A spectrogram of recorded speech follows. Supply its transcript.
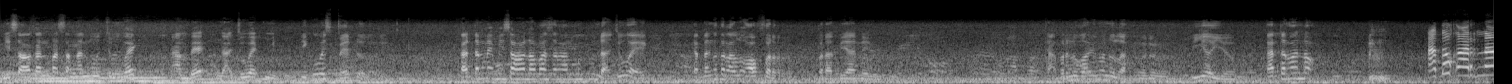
misalkan pasanganmu cuek ambek nggak cuek nih itu wis beda loh kadang nek misalnya pasanganmu tuh nggak cuek kadang itu terlalu over perhatiannya. Gak perlu kayak ngono lah. Ngono iya iya. Kadang ono atau karena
